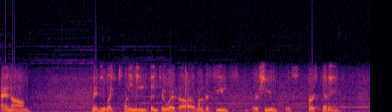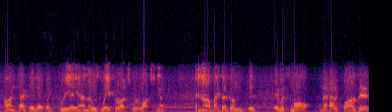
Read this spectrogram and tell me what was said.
and um, maybe like 20 minutes into it, uh, one of the scenes where she was first getting contacted at like 3 a.m. It was late for us. We were watching it, and uh, my bedroom is it was small, and I had a closet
